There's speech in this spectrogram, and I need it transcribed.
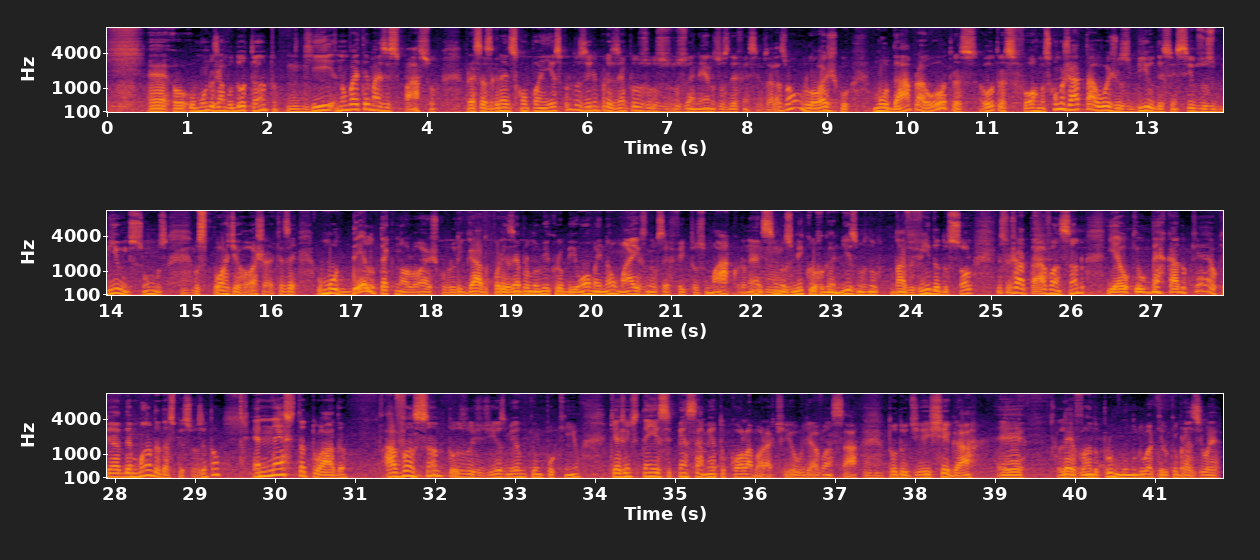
é, o, o, mundo já mudou tanto uhum. que não vai ter mais espaço para essas grandes companhias produzirem, por exemplo, os, os, os venenos, os defensivos. Elas vão, lógico, mudar para outras, outras formas, como já está hoje os biodefensivos, os bioinsumos, uhum. os pós de rocha. Quer dizer, o modelo tecnológico ligado, por exemplo, no microbioma e não mais nos efeitos macro, né, uhum. e sim nos micro-organismos, na vida do solo, isso já está avançando e é o que o mercado quer, é o que é a demanda das pessoas. Então, é nesta atuada, avançando todos os dias, mesmo que um pouquinho, que a gente tem esse pensamento colaborativo de avançar uhum. todo dia e chegar é, levando para o mundo aquilo que o Brasil é,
